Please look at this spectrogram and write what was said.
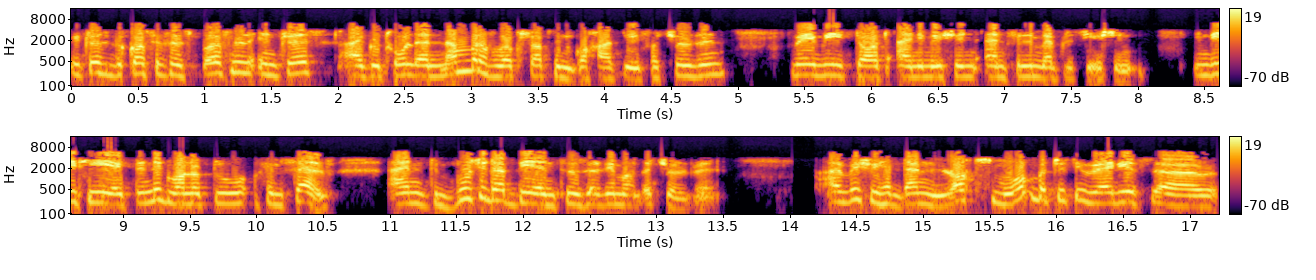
It was because of his personal interest I could hold a number of workshops in Guwahati for children where we taught animation and film appreciation. Indeed, he attended one or two himself and boosted up the enthusiasm of the children. I wish we had done lots more, but you see various uh,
